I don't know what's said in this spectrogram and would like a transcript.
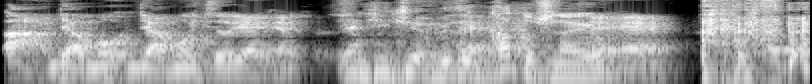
あ、じゃあもう、じゃあもう一度やりましょうね。いや、別にカットしないよ。ええア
